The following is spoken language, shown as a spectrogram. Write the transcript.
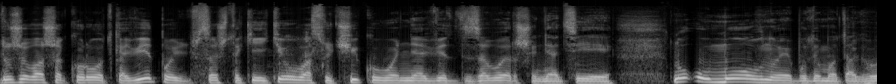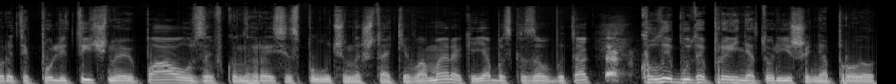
дуже ваша коротка відповідь. Все ж таки, які у вас очікування від завершення цієї ну умовної, будемо так говорити, політичної паузи докази в Конгресі Сполучених Штатів Америки. Я би сказав би так, Так. коли буде прийнято рішення про е,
